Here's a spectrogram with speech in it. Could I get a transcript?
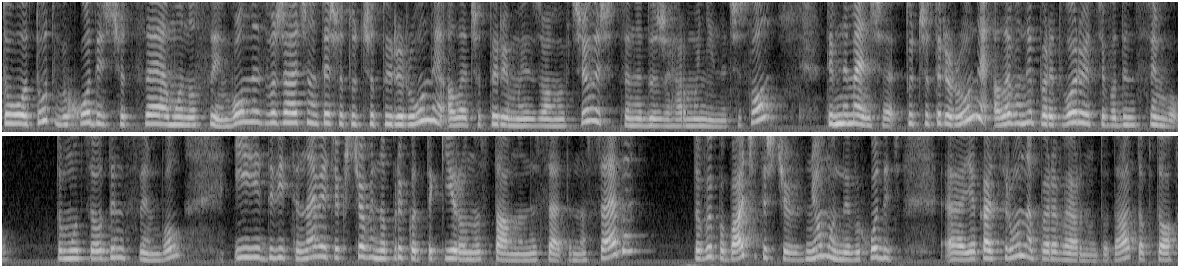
то тут виходить, що це моносимвол, незважаючи на те, що тут чотири руни, але чотири ми з вами вчили, що це не дуже гармонійне число. Тим не менше, тут чотири руни, але вони перетворюються в один символ. Тому це один символ. І дивіться, навіть якщо ви, наприклад, такий руностав нанесете на себе, то ви побачите, що в ньому не виходить е, якась руна перевернута. Да? Тобто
